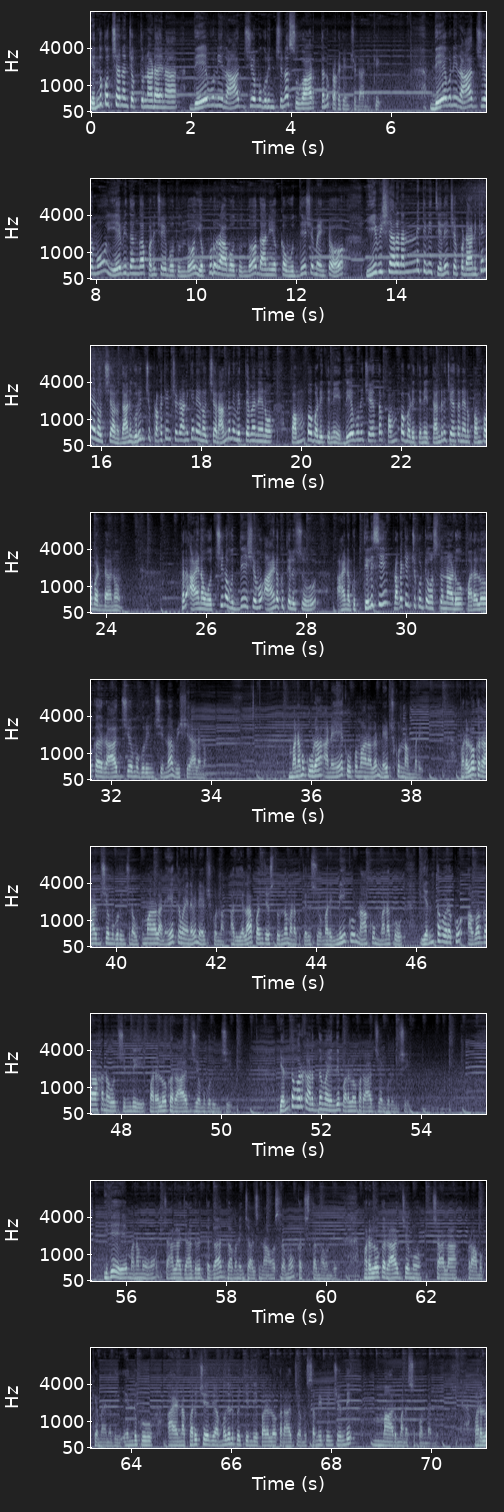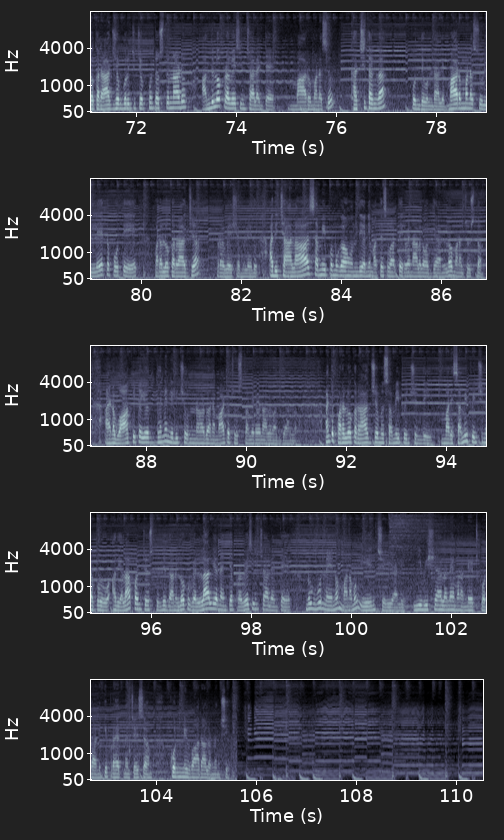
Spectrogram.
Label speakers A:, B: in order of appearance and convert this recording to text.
A: ఎందుకు వచ్చానని చెప్తున్నాడు ఆయన? దేవుని రాజ్యము గురించిన సువార్తను ప్రకటించడానికి. దేవుని రాజ్యము ఏ విధంగా పనిచేయబోతుందో ఎప్పుడు రాబోతుందో దాని యొక్క ఉద్దేశం ఏంటో ఈ విషయాలన్నిటినీ తెలియచెప్పడానికి నేను వచ్చాను దాని గురించి ప్రకటించడానికి నేను వచ్చాను అందు నిమిత్తమే నేను పంపబడి తిని దేవుని చేత పంపబడి తిని తండ్రి చేత నేను పంపబడ్డాను. కదా ఆయన వచ్చిన ఉద్దేశము ఆయనకు తెలుసు. ఆయనకు తెలిసి ప్రకటించుకుంటూ వస్తున్నాడు పరలోక రాజ్యము గురించిన విషయాలను. మనము కూడా అనేక ఉపమానాలను నేర్చుకున్నాం మరి. పరలోక రాజ్యము గురించిన ఉపమానాలు అనేకమైనవి నేర్చుకున్నాం. అది ఎలా పనిచేస్తుందో మనకు తెలుసు. మరి నీకు నాకు మనకు ఎంతవరకు అవగాహన వచ్చింది పరలోక రాజ్యము గురించి? ఎంతవరకు అర్థమైంది పరలోక రాజ్యం గురించి? ఇదే మనము చాలా జాగ్రత్తగా గమనించాల్సిన అవసరము ఖచ్చితంగా ఉంది. పరలోక రాజ్యము చాలా ప్రాముఖ్యమైనది. ఎందుకు? ఆయన పరిచర్య మొదలుపెట్టింది పరలోక రాజ్యం సమీపించింది. మారు మనసు పొందండి. పరలోక రాజ్యం గురించి చెప్పుకుంటూ వస్తున్నాడు. అందులో ప్రవేశించాలంటే మారు మనసు ఖచ్చితంగా పొంది ఉండాలి. మారు మనసు లేకపోతే పరలోక రాజ్య ప్రవేశం లేదు. అది చాలా సమీపముగా ఉంది అని మత్స్యవార్త ఇరవై నాలుగవ అధ్యాయంలో మనం చూస్తాం. ఆయన వాకిట యుద్ధనే నిలిచి ఉన్నాడు అనే మాట చూస్తాం ఇరవై నాలుగవ అధ్యాయంలో. అంటే పరలోక రాజ్యము సమీపించింది. మరి సమీపించినప్పుడు అది ఎలా పనిచేస్తుంది? దానిలోకి వెళ్ళాలి అని అంటే ప్రవేశించాలంటే నువ్వు నేను మనము ఏం చేయాలి? ఈ విషయాలనే మనం నేర్చుకోవడానికి ప్రయత్నం చేశాం కొన్ని వారాల నుంచి.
